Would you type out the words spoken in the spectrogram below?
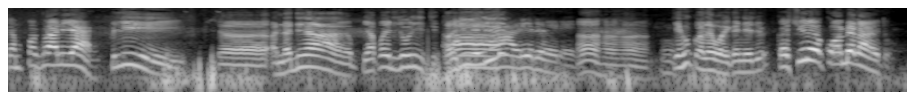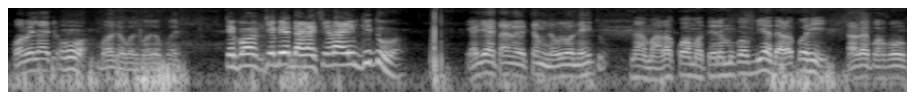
ચંપકલાલ. યાર. પેલી નદીના પેપર જોડી હા એ રે રે. હા હા હા. તે શું કરે હોય કે જો? કશું રે લાવ્યો તો. કોમેલા ઓ. બરોબર બરોબર. તે પ- જે બે દાડા ચેડા એમ કીધું. ચમ નવરો નહીં તું? ના મારા કોમ અત્યારે મૂકો બે દાડા પછી. તારા પાપો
